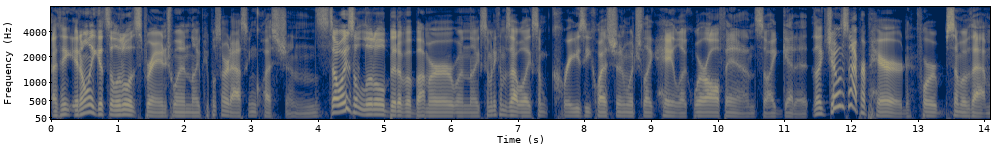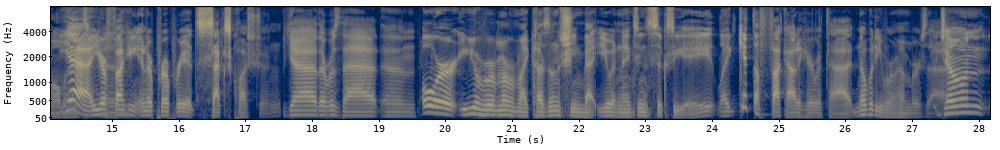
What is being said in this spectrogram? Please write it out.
i think it only gets a little bit strange when like people start asking questions it's always a little bit of a bummer when like somebody comes out with like some crazy question which like hey look we're all fans so i get it like joan's not prepared for some of that moment yeah, your and- fucking inappropriate sex question. yeah there was that and Or you remember my cousin? She met you in 1968. Like, get the fuck out of here with that. Nobody remembers that. Joan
